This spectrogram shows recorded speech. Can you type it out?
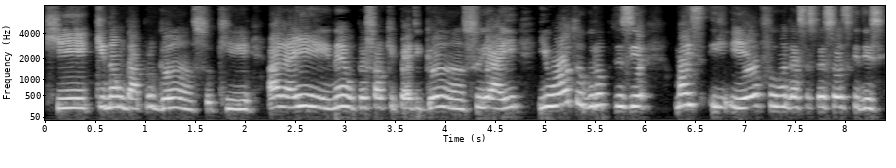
que, que não dá para o ganso, que, olha aí, né, o pessoal que pede ganso, e aí, e o outro grupo dizia, mas, e, e eu fui uma dessas pessoas que disse,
